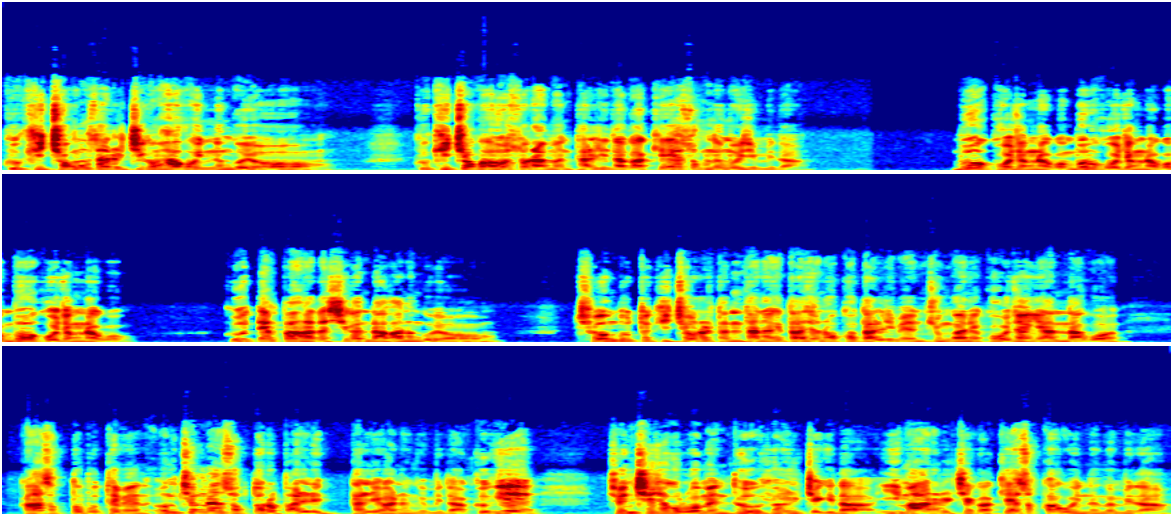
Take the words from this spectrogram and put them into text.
그 기초공사를 지금 하고 있는 거요. 그 기초가 헛소라면 달리다가 계속 넘어집니다. 뭐 고장나고 뭐 고장나고 뭐 고장나고 그 땜빵 하다 시간 나가는 거요. 처음부터 기초를 단단하게 다져놓고 달리면 중간에 고장이 안 나고 가속도 붙으면 엄청난 속도로 빨리 달려가는 겁니다. 그게 전체적으로 보면 더 효율적이다. 이 말을 제가 계속하고 있는 겁니다.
